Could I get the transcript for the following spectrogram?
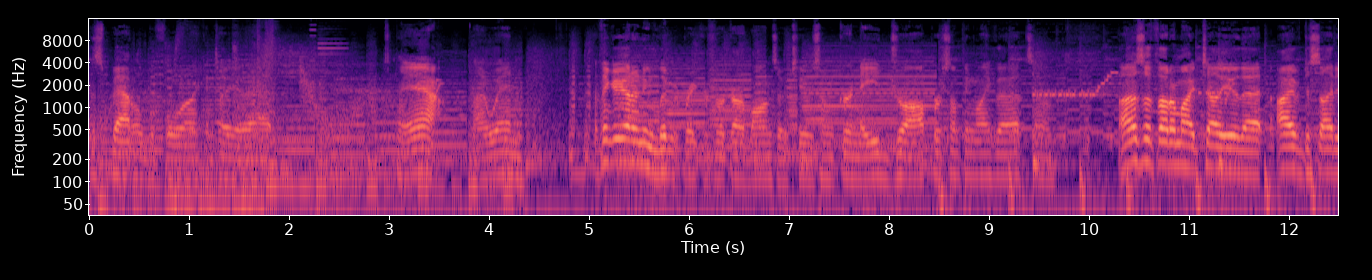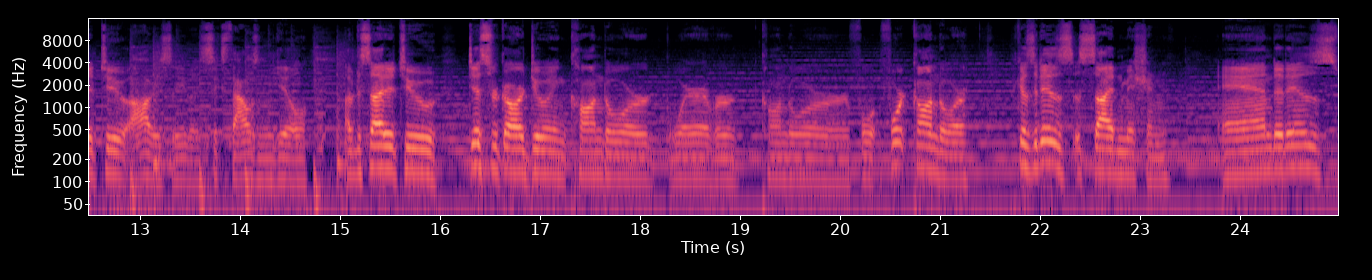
this battle before, I can tell you that. Yeah, I win. I think I got a new limit breaker for Garbanzo too, some grenade drop or something like that. So I also thought I might tell you that I've decided to, obviously, like 6,000 gil, I've decided to disregard doing Condor wherever, Condor, Fort, Fort Condor, because it is a side mission, and it is,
